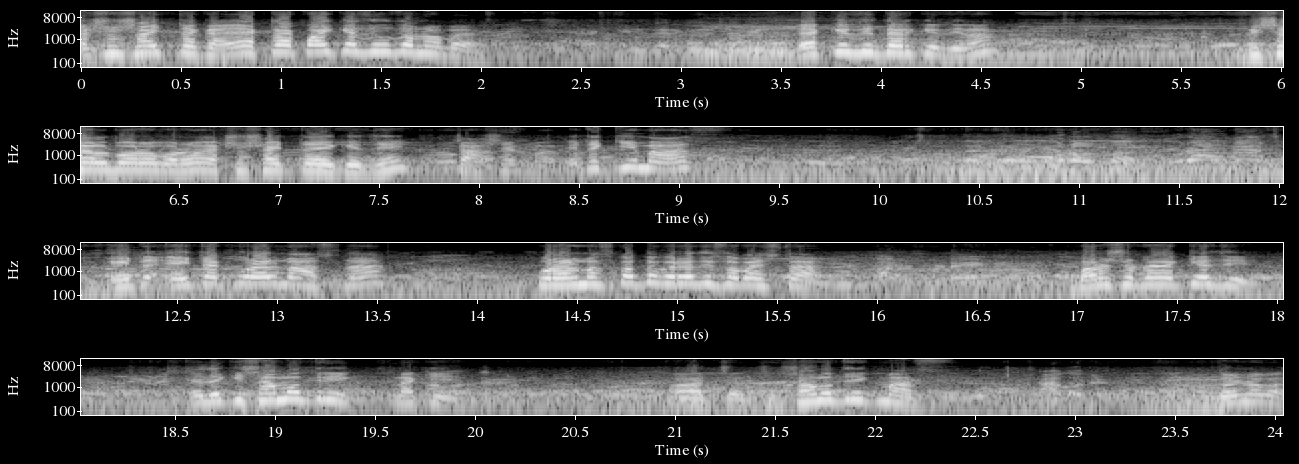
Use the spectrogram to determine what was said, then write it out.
একশো ষাট টাকা। একটা কয় কেজি ওজন হবে? এক কেজি দেড় কেজি না? বিশাল বড় বড় একশো ষাট টাকা কেজি। চাষের মাছ এটা কি মাছ? এটা এটা কোরাল মাছ না? কোরাল মাছ কত করে দিছো বাইশটা? বারোশো টাকা কেজি। এটা কি সামুদ্রিক নাকি? আচ্ছা আচ্ছা। সামুদ্রিক মাছ। ধন্যবাদ।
